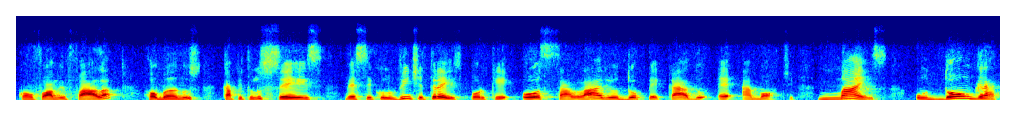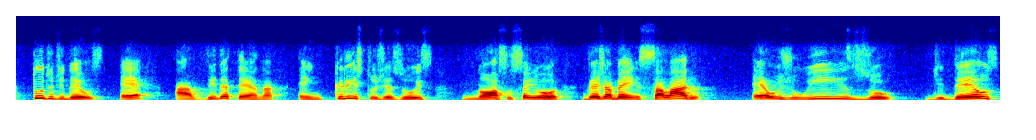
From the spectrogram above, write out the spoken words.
conforme fala Romanos, capítulo 6, versículo 23, porque o salário do pecado é a morte, mas o dom gratuito de Deus é a vida eterna em Cristo Jesus, nosso Senhor. Veja bem, salário é o juízo de Deus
